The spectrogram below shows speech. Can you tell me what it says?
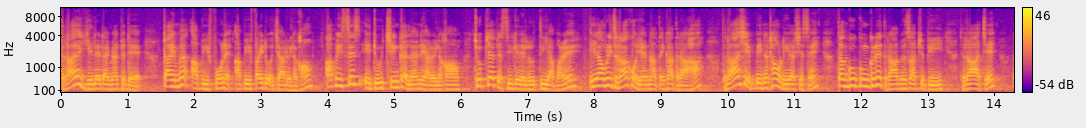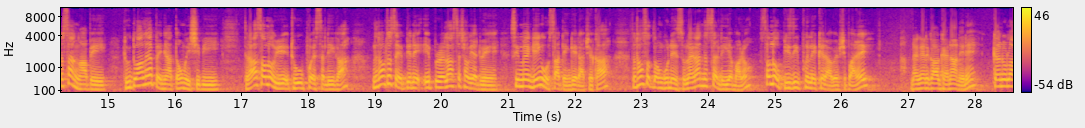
တရားရဲ့ရေလဲတိုင်များဖြစ်တဲ့တိုင်မက် RP4 နဲ့ RP5 တို့အကြားတွေ၎င်း RP6A2 ချင်းကပ်လန်းနေရာတွေ၎င်းကျိုးပြက်ပျက်စီးခဲ့တယ်လို့သိရပါတယ်။ ARD တရားခေါ်ရန်နာတင်ခတရားဟာတရားရှိပေ2480တန်ကူကွန်ကရစ်တရားမျိုးစားဖြစ်ပြီးတရားအကျဲ25ပေလူသွားလဲပညာ3ပေရှိပြီး တရားဆောက်လုပ်ရေးအထူးအဖွဲ့14က2010ပြည့်နှစ်ဧပြီလ16ရက်တွင်စီမံကိန်းကိုစတင်ခဲ့တာဖြစ်ကာ2013ခုနှစ်ဇူလိုင်လ24ရက်မှာတော့ဆောက်လုပ်ပြီးစီးဖွင့်လှစ်ခဲ့တာပဲဖြစ်ပါတယ်။နိုင်ငံတကာကဏ္ဍအနေနဲ့ကန်ဒိုလာ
